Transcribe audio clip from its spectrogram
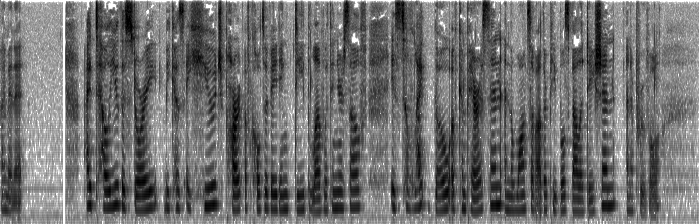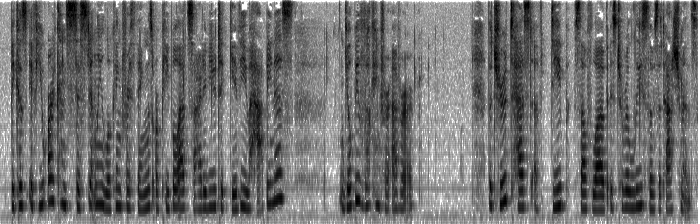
I'm in it. I tell you this story because a huge part of cultivating deep love within yourself is to let go of comparison and the wants of other people's validation and approval. Because if you are consistently looking for things or people outside of you to give you happiness, you'll be looking forever. The true test of deep self love is to release those attachments,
